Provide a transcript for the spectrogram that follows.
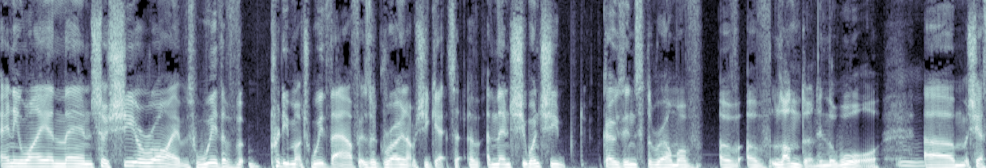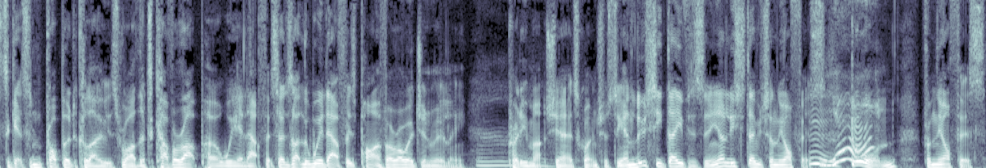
anyway and then so she arrives with a, pretty much with that outfit as a grown-up. She gets it and then she when she goes into the realm of, of, of London in the war, um, she has to get some proper clothes rather to cover up her weird outfit. So it's like the weird outfit is part of her origin, really, pretty much. Yeah, it's quite interesting. And Lucy Davis, you know Lucy Davis from The Office, yeah. Dawn from The Office,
